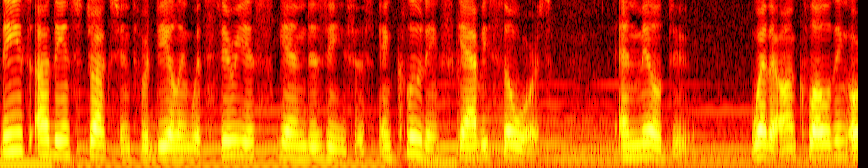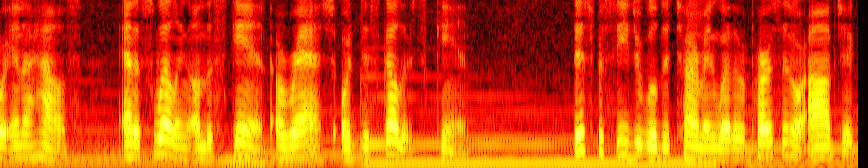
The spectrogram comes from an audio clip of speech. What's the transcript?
These are the instructions for dealing with serious skin diseases, including scabby sores and mildew, whether on clothing or in a house, and a swelling on the skin, a rash, or discolored skin. This procedure will determine whether a person or object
